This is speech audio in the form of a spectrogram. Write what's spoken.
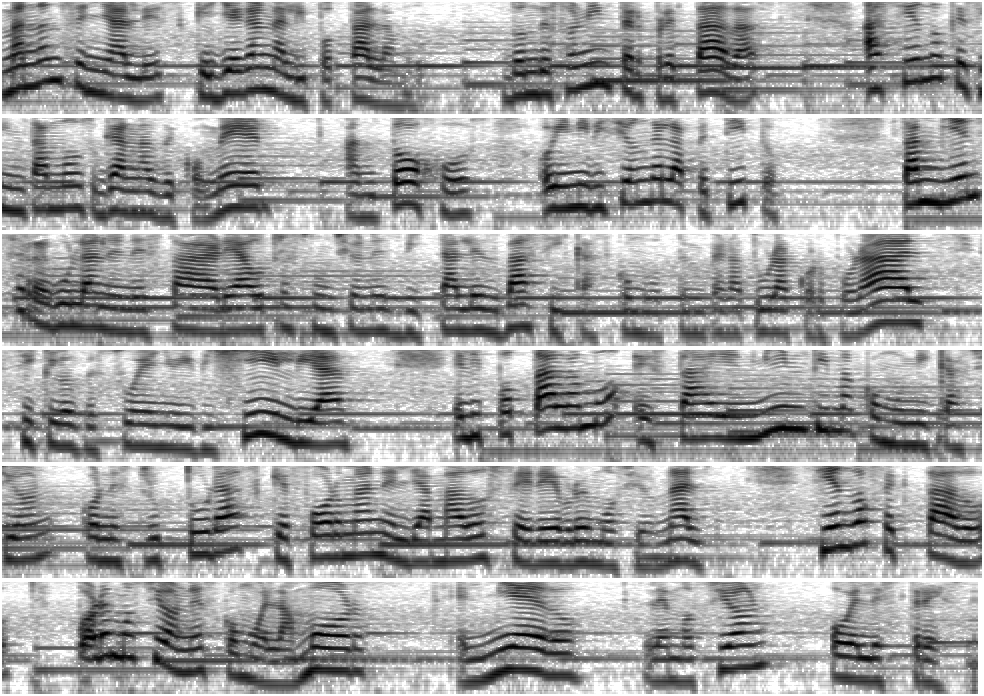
mandan señales que llegan al hipotálamo, donde son interpretadas haciendo que sintamos ganas de comer, antojos o inhibición del apetito. También se regulan en esta área otras funciones vitales básicas como temperatura corporal, ciclos de sueño y vigilia. El hipotálamo está en íntima comunicación con estructuras que forman el llamado cerebro emocional, siendo afectado por emociones como el amor, el miedo, la emoción o el estrés,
